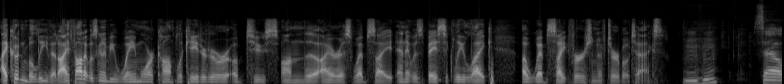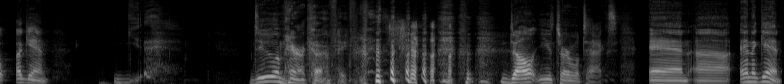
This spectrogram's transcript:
I couldn't believe it. I thought it was going to be way more complicated or obtuse on the IRS website, and it was basically like a website version of TurboTax. Mm-hmm. So again, do America a favor. Don't use TurboTax. And uh, and again,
